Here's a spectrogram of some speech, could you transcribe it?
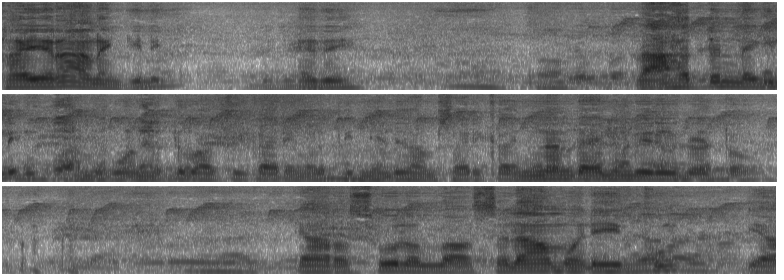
ഹയറാണെങ്കിൽ ഏത്? റാഹത്തുണ്ടെങ്കിൽ നമുക്ക് വന്നിട്ട് ബാക്കി കാര്യങ്ങൾ പിന്നീട് സംസാരിക്കാം. ഇന്നെന്തായാലും വരില്ല കേട്ടോ യാ റസൂലല്ലാ. അസ്സലാമലൈക്കും യാ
